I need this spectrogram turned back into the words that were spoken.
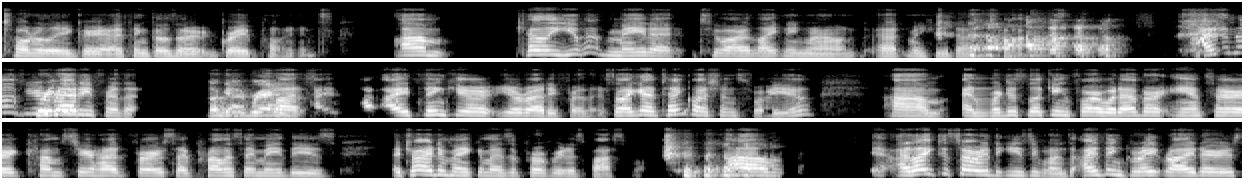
Totally agree. I think those are great points. Um, Kelly, you have made it to our lightning round at MHEDA Talks. I don't know if you're ready for this. Okay, I'm ready. But I, I think you're you're ready for this. So I got 10 questions for you. Um, and we're just looking for whatever answer comes to your head first. I promise I made these, I tried to make them as appropriate as possible. um, I like to start with the easy ones. I think great writers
